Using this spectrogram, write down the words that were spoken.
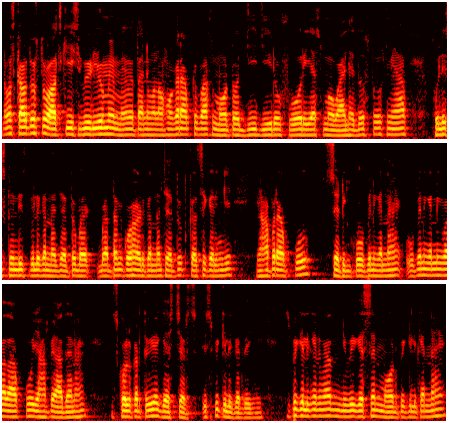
नमस्कार दोस्तों, आज की इस वीडियो में मैं बताने वाला हूँ, अगर आपके पास Moto G zero four S mobile है, दोस्तों, उसमें आप फुल स्क्रीन डिस्प्ले करना चाहते हो बटन को हाइड करना चाहते हो तो कैसे करेंगे? यहाँ पर आपको सेटिंग को ओपन करना है। ओपन करने के बाद आपको यहाँ पे आ जाना है। स्क्रॉल करते हुए गेस्टर्स इस पर क्लिक कर देंगे। इस पर क्लिक करने के बाद नेविगेशन मोड पे क्लिक करना है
